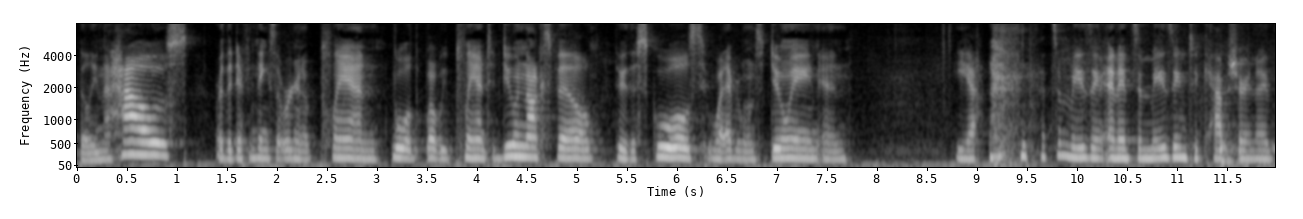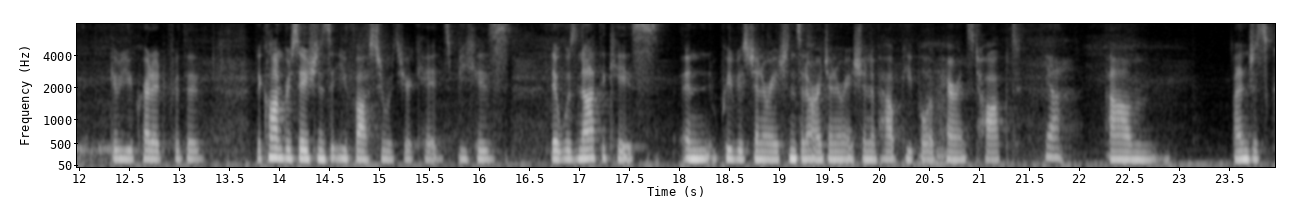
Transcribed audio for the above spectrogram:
building the house or the different things that we're going to plan. Well, what we plan to do in Knoxville through the schools, what everyone's doing, and yeah, That's amazing, and it's amazing to capture. And I give you credit for the the conversations that you foster with your kids because it was not the case in previous generations in our generation of how people or parents talked. Yeah. Um, I'm just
